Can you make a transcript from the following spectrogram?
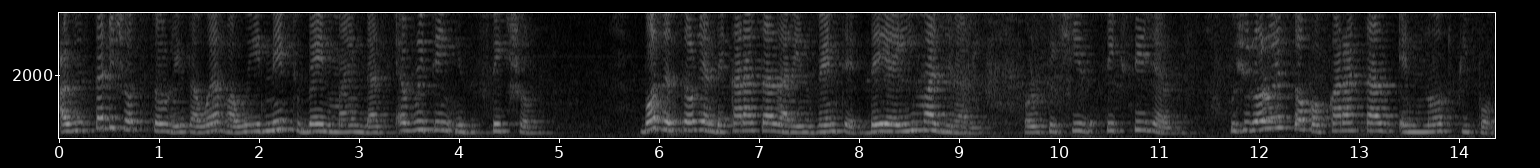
as we study short stories, however, we need to bear in mind that everything is fiction. Both the story and the characters are invented. They are imaginary or fictitious. We should always talk of characters and not people.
